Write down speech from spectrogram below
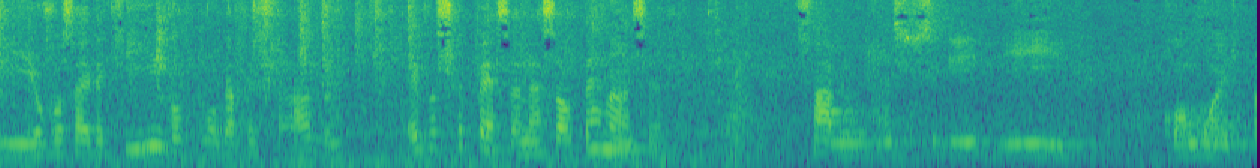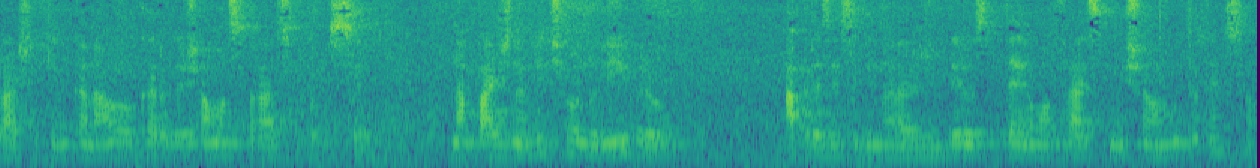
E eu vou sair daqui, vou para um lugar fechado. Aí você pensa nessa alternância, sabe? De seguir e como é de prática aqui no canal, eu quero deixar umas frases para você. Na página 21 do livro, A Presença Ignorada de Deus, tem uma frase que me chama muita atenção.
